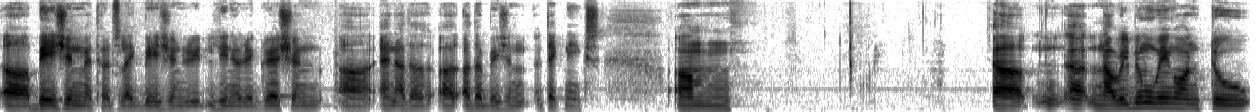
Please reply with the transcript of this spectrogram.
uh, Bayesian methods like Bayesian re linear regression uh, and other, uh, other Bayesian techniques. Um, uh, uh, now we'll be moving on to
